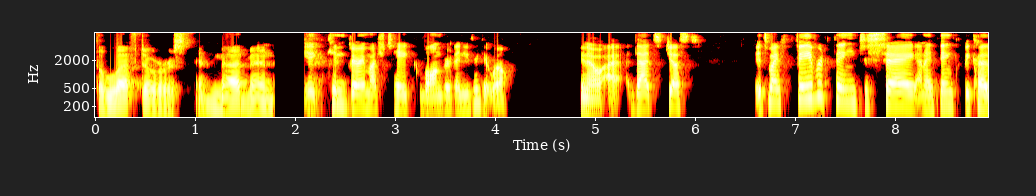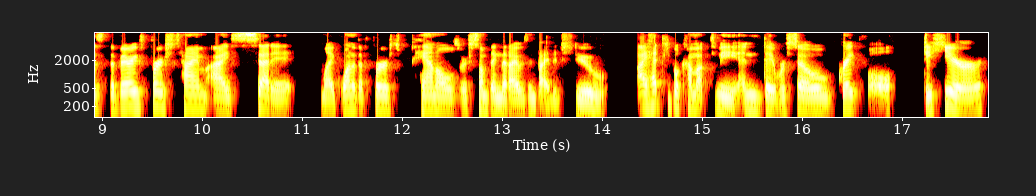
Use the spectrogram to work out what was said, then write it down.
The Leftovers, and Mad Men. It can very much take longer than you think it will. You know, I, that's just, it's my favorite thing to say. And I think because the very first time I said it, like one of the first panels or something that I was invited to do, I had people come up to me and they were so grateful to hear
